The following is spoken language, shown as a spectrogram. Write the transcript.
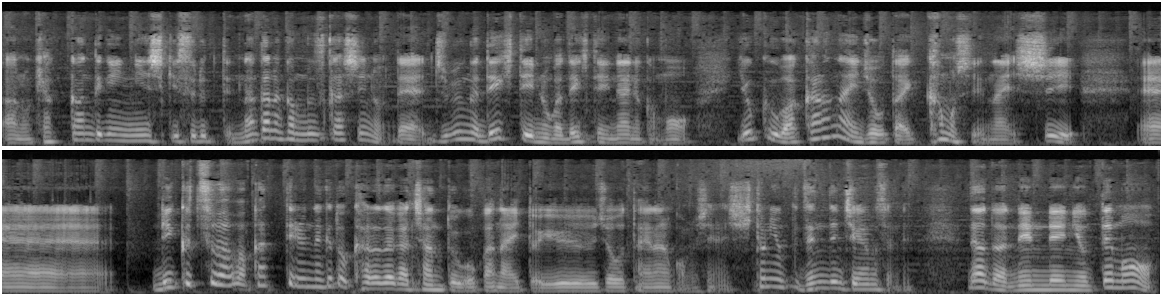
あの客観的に認識するってなかなか難しいので自分ができているのかできていないのかもよくわからない状態かもしれないし、えー、理屈は分かってるんだけど体がちゃんと動かないという状態なのかもしれないし人によって全然違いますよね。であとは年齢によっても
